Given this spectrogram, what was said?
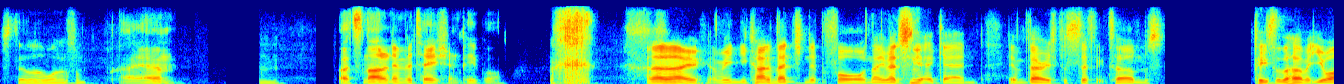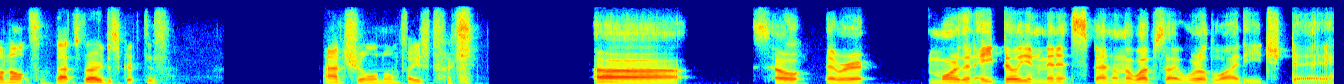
still are one of them. I am. Hmm. That's not an invitation, people. I don't know. I mean, you kind of mentioned it before. Now you mention it again in very specific terms. Peter the Hermit, you are not. That's very descriptive. Add Sean on Facebook. Uh, so there were more than 8 billion minutes spent on the website worldwide each day.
